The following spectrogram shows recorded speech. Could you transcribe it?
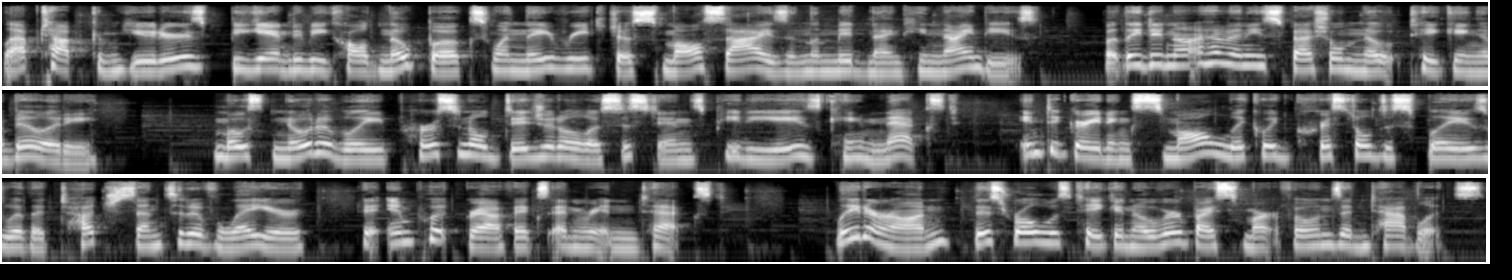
Laptop computers began to be called notebooks when they reached a small size in the mid 1990s, but they did not have any special note taking ability. Most notably, personal digital assistants, PDAs, came next, integrating small liquid crystal displays with a touch sensitive layer to input graphics and written text. Later on, this role was taken over by smartphones and tablets.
